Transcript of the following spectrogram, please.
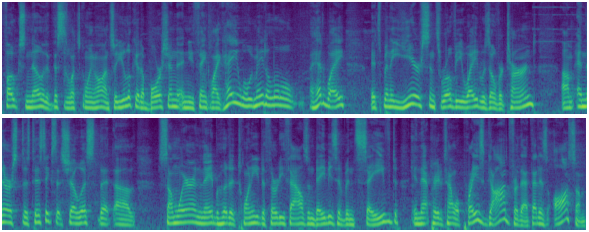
folks know that this is what's going on. So you look at abortion and you think like, hey, well, we made a little headway. It's been a year since Roe v. Wade was overturned, um, and there are statistics that show us that uh, somewhere in the neighborhood of twenty to thirty thousand babies have been saved in that period of time. Well, praise God for that. That is awesome.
